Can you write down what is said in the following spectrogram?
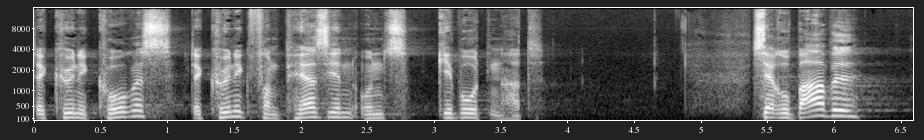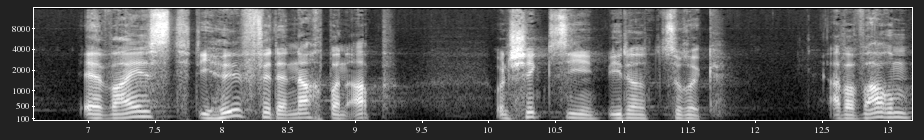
der König Chores, der König von Persien, uns geboten hat. Zerubabel erweist die Hilfe der Nachbarn ab und schickt sie wieder zurück. Aber warum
